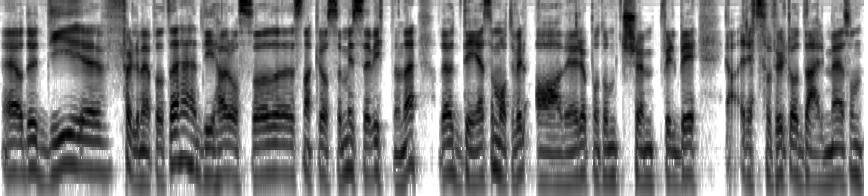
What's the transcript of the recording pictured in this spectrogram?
Eh, De eh, følger med på dette. De også, snakker også med disse vitnene. og Det er jo det som måtte vil avgjøre på om Trump vil bli ja, rettsforfulgt og dermed sånn,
